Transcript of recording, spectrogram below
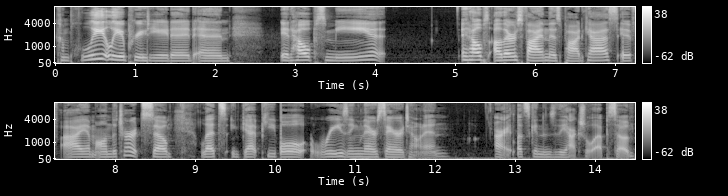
completely appreciated. And it helps me, it helps others find this podcast if I am on the charts. So let's get people raising their serotonin. All right, let's get into the actual episode.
